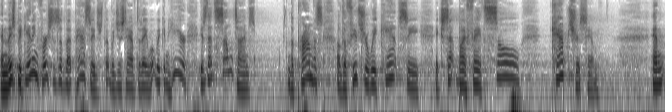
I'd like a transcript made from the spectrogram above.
And these beginning verses of that passage that we just have today, what we can hear is that sometimes the promise of the future we can't see except by faith so captures him. And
